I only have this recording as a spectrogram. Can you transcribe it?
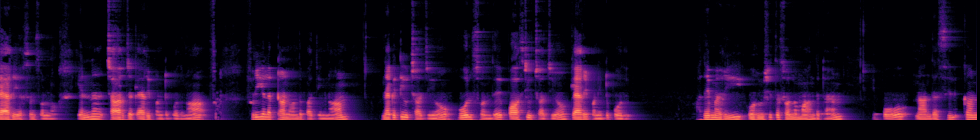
கேரியர்ஸ்ன்னு சொல்லலாம். என்ன சார்ஜை கேரி பண்ணிட்டு போகுதுன்னா ஃப்ரீ எலக்ட்ரான் வந்து பார்த்திங்கன்னா நெகட்டிவ் சார்ஜையும் ஹோல்ஸ் வந்து பாசிட்டிவ் சார்ஜையும் கேரி பண்ணிட்டு போகுது. அதே மாதிரி ஒரு விஷயத்த சொல்ல மறந்துட்டேன். இப்போது நான் அந்த சிலிக்கான்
